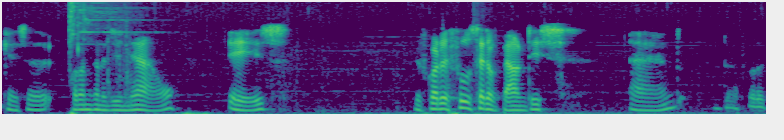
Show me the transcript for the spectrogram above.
Okay, so what I'm going to do now is we've got a full set of bounties and I've got a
